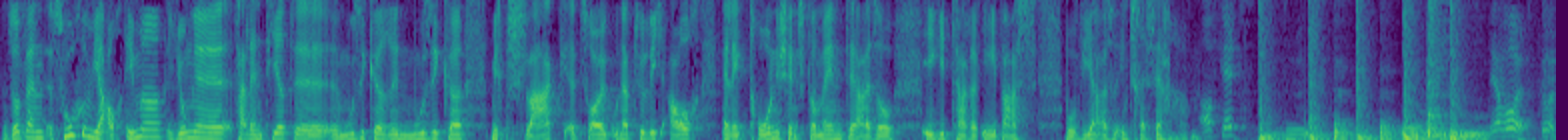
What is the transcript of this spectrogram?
Insofern suchen wir auch immer junge, talentierte Musikerinnen, Musiker mit Schlagzeug und natürlich auch elektronische Instrumente, also E-Gitarre, E-Bass, wo wir also Interesse haben. Auf geht's. Jawohl, gut.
